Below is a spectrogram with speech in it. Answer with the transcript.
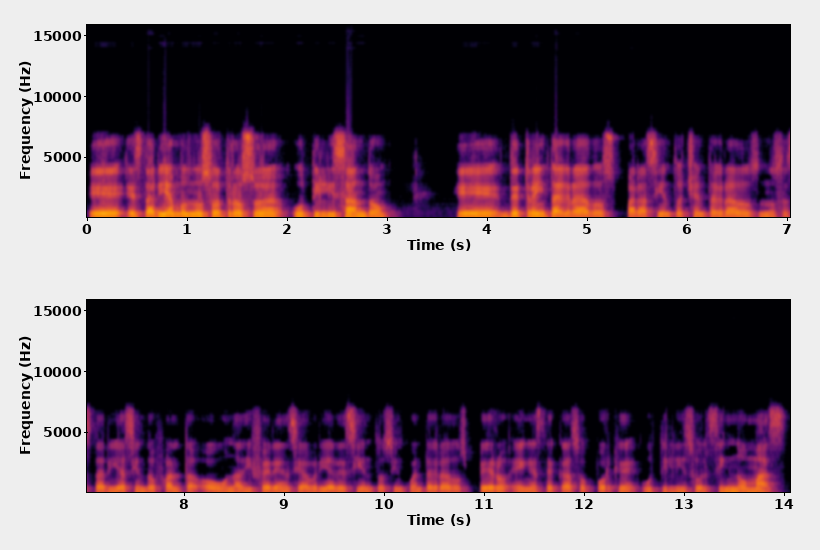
eh, estaríamos nosotros eh, utilizando eh, de 30 grados para 180 grados nos estaría haciendo falta o una diferencia habría de 150 grados, pero en este caso porque utilizo el signo más.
